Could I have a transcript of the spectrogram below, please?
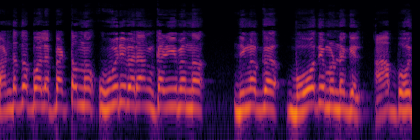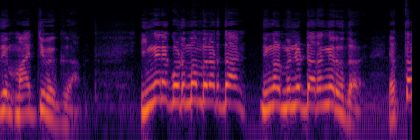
പണ്ടത്തെ പോലെ പെട്ടെന്ന് ഊരി വരാൻ കഴിയുമെന്ന് നിങ്ങൾക്ക് ബോധ്യമുണ്ടെങ്കിൽ ആ ബോധ്യം മാറ്റിവെക്കുക. ഇങ്ങനെ കുടുംബം പുലർത്താൻ നിങ്ങൾ മുന്നിട്ട് ഇറങ്ങരുത് എത്ര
